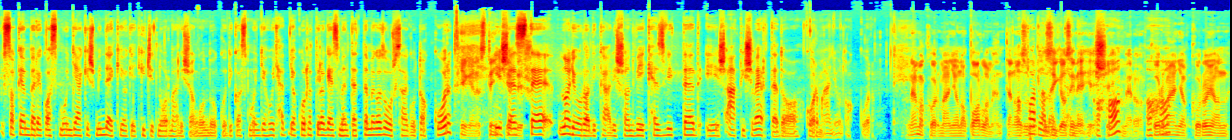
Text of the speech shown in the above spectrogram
szakemberek azt mondják, és mindenki, aki egy kicsit normálisan gondolkodik, azt mondja, hogy hát gyakorlatilag ez mentette meg az országot akkor. Igen, ez És ténykérdés. ezt te nagyon radikálisan véghez vitted, és át is verted a kormányon akkor. Nem a kormányon, a parlamenten. Az A volt az parlamenten. igazi nehézség, Aha, mert a aha. kormány akkor olyan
